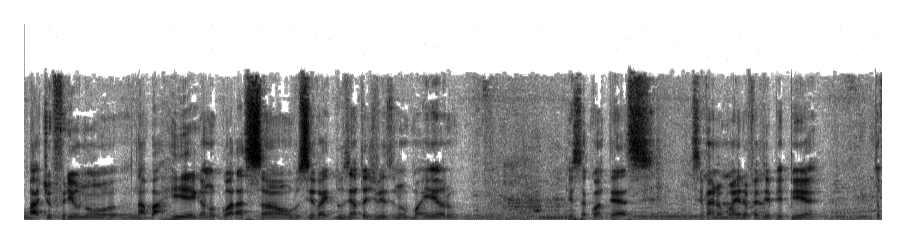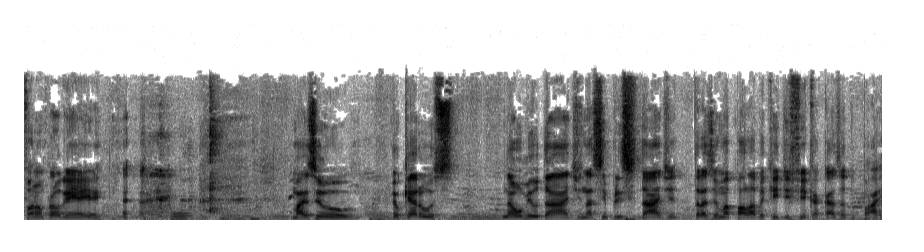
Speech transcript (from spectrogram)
Bate o frio no, na barriga, no coração, você vai 200 vezes no banheiro. Isso acontece. Você vai no banheiro fazer pipi. Tô falando para alguém aí. Mas eu, eu quero na humildade, na simplicidade, trazer uma palavra que edifica a casa do Pai,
